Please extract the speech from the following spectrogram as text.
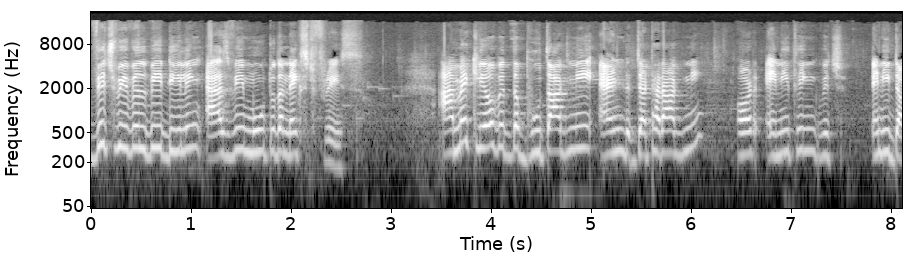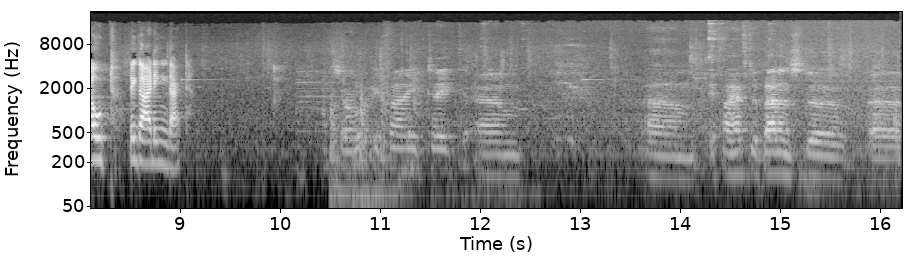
which we will be dealing as we move to the next phrase. Am I clear with the Bhutagni and Jataragni or anything which, any doubt regarding that? So if I take, um, um, if I have to balance the uh,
